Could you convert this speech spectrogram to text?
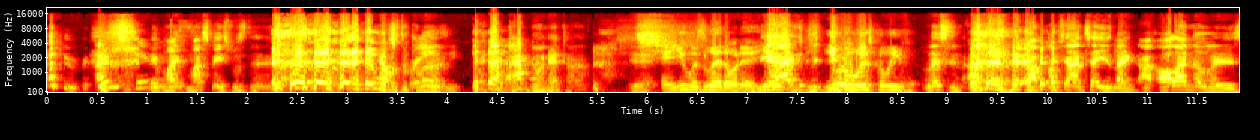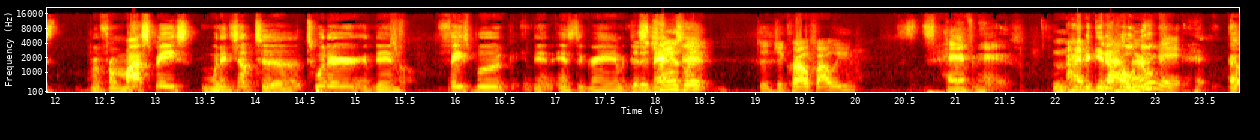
Are you serious? Yeah, my MySpace was the it that was, was the crazy. plug at that- during that time. Yeah. and you was lit on there. You, Yeah, I- you and Wiz Khalifa. Listen, I, I'm, I'm trying to tell you, like, I, all I know is from MySpace when it jumped to Twitter and then Facebook and then Instagram and Did then it Snapchat, translate? Did your crowd follow you? it's half and half. Mm. I had to get a whole new. it. Uh,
